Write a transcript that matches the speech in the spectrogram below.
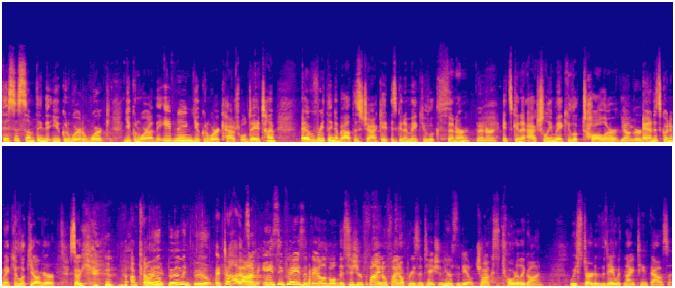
This is something that you can wear to work. You can wear out in the evening. You can wear casual daytime. Everything about this jacket is going to make you look thinner. Thinner. It's going to actually make you look taller. Younger. And it's going to make you look younger. So I'm telling Boom, you. boom, and boom. It does. Um, Easy Pay is available. This is your final, final presentation. Here's the deal. Chalk's totally gone. We started the day with 19,000.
